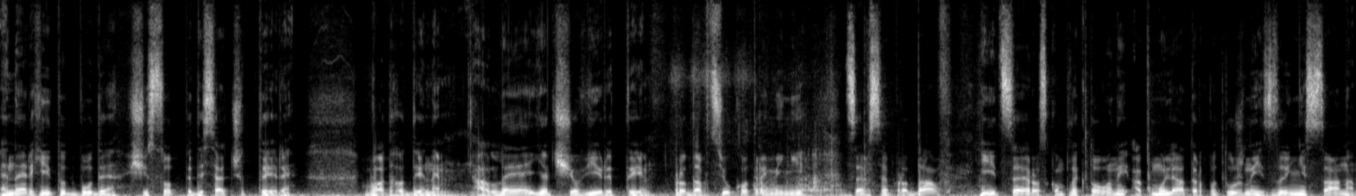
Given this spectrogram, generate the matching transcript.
Енергії тут буде 654. Вт години. Але якщо вірити продавцю, котрий мені це все продав, і це розкомплектований акумулятор потужний з Nissan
